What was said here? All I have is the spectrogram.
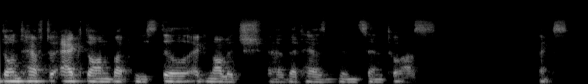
don't have to act on, but we still acknowledge uh, that has been sent to us. Thanks.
